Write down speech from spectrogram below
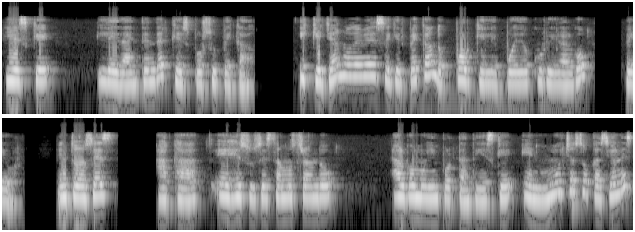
y es que le da a entender que es por su pecado y que ya no debe de seguir pecando porque le puede ocurrir algo peor. Entonces, acá eh, Jesús está mostrando algo muy importante y es que en muchas ocasiones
